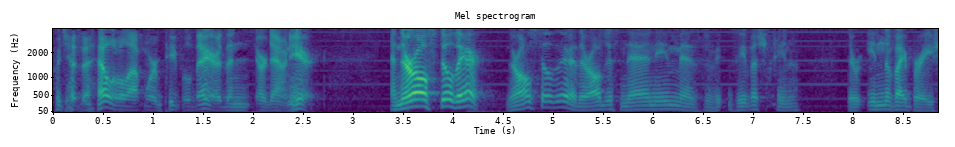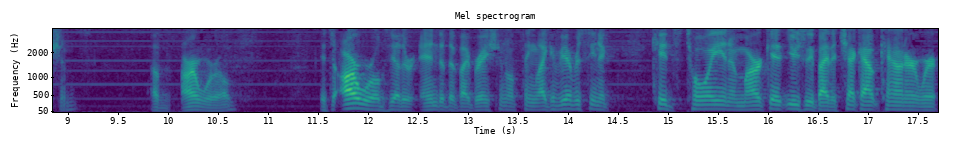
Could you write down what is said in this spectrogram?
which has a hell of a lot more people there than are down here. And they're all still there. They're all still there. They're all just nanim as ziva shechina. They're in the vibrations of our world. It's our world's the other end of the vibrational thing. Like, have you ever seen a kid's toy in a market, usually by the checkout counter, where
